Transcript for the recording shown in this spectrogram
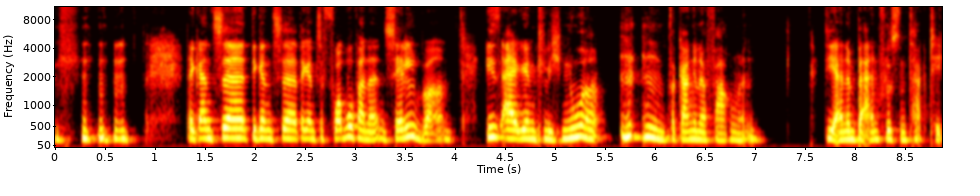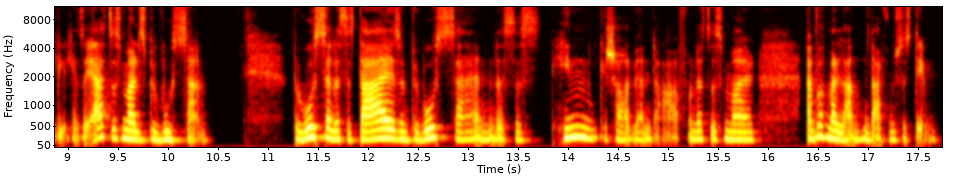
der ganze, die ganze, der ganze Vorwurf an einen selber ist eigentlich nur vergangene Erfahrungen, die einen beeinflussen tagtäglich. Also erstes Mal das Bewusstsein. Bewusstsein, dass es da ist und Bewusstsein, dass es hingeschaut werden darf und dass es mal einfach mal landen darf im System.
